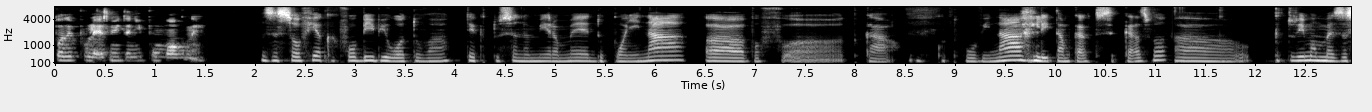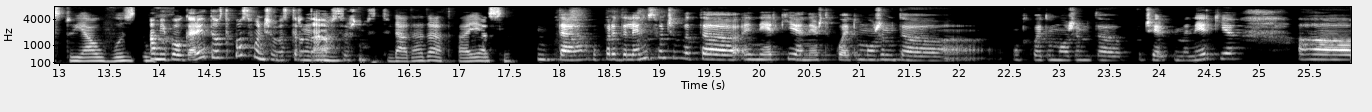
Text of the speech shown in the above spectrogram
бъде полезно и да ни помогне. За София какво би било това, тъй като се намираме до планина, а, в а, така, котловина или там както се казва, а, като имаме застоял въздух. Ами България е доста по-слънчева страна, а, всъщност. Да, да, да, това е ясно. Да, определено слънчевата енергия е нещо, което можем да, от което можем да почерпим енергия. А,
